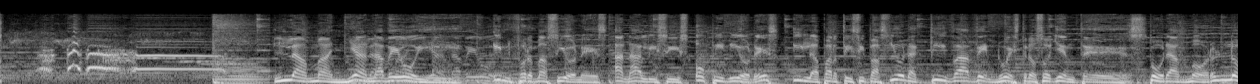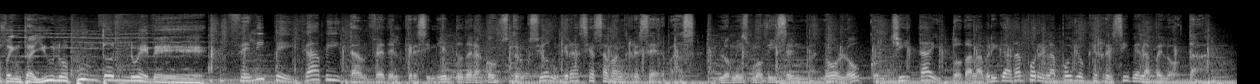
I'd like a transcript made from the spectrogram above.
La mañana de hoy. Informaciones, análisis, opiniones y la participación activa de nuestros oyentes. Por Amor 91.9. Felipe y Gaby dan fe del crecimiento de la construcción gracias a Banreservas. Lo mismo dicen Manolo, Conchita y toda la brigada por el apoyo que recibe la pelota.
